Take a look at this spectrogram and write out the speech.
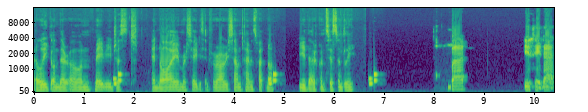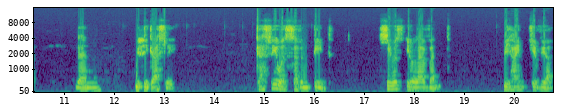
a league on their own. Maybe just annoy Mercedes and Ferrari sometimes, but not be there consistently. But you say that, then we see Gasly. Gasly was 17th. He was 11th behind Kvyat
